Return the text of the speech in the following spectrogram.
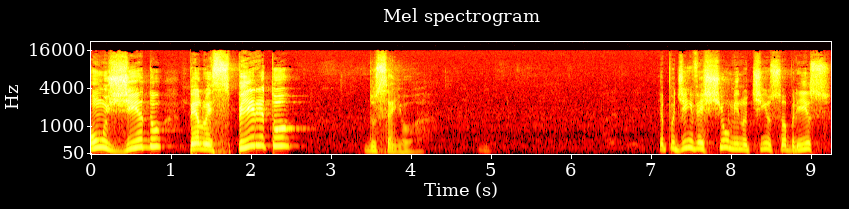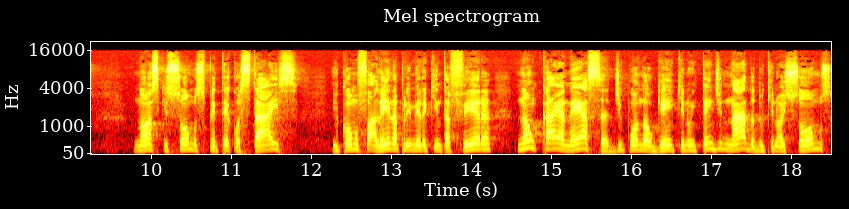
ungido pelo Espírito do Senhor. Eu podia investir um minutinho sobre isso, nós que somos pentecostais, e como falei na primeira quinta-feira, não caia nessa de quando alguém que não entende nada do que nós somos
